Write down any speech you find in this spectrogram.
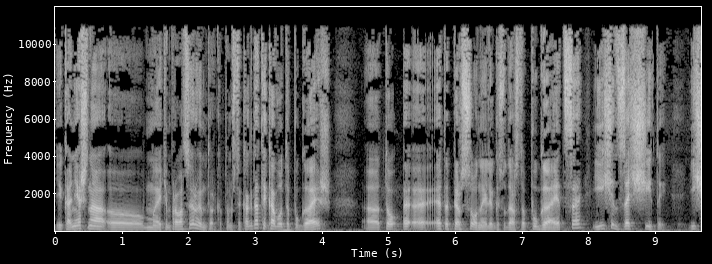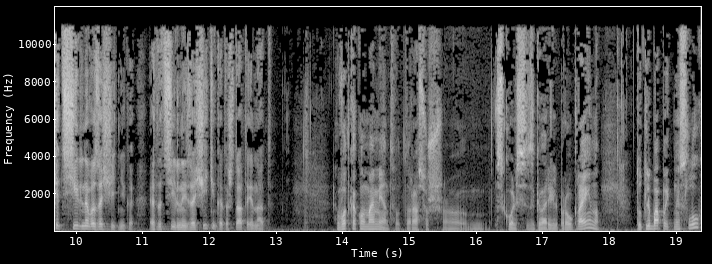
И, конечно, э, мы этим провоцируем только, потому что когда ты кого-то пугаешь, э, то э, эта персона или государство пугается и ищет защиты, ищет сильного защитника. Этот сильный защитник – это Штаты и НАТО. Вот какой момент, вот раз уж вскользь заговорили про Украину, Тут любопытный слух.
